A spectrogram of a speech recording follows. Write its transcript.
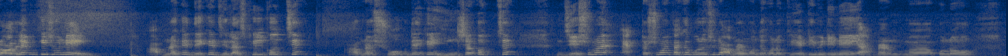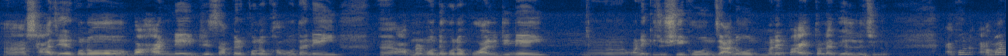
প্রবলেম কিছু নেই। আপনাকে দেখে জেলাস ফিল করছে, আপনার সুখ দেখে হিংসা করছে। যে সময়, একটা সময় তাকে বলেছিল, আপনার মধ্যে কোনো ক্রিয়েটিভিটি নেই, আপনার কোনো সাজের কোনো বাহার নেই ড্রেস আপের কোনো ক্ষমতা নেই আপনার মধ্যে কোনো কোয়ালিটি নেই অনেক কিছু শিখুন, জানুন। মানে পায়ের তলায় ফেল দিয়েছিল। এখন আমার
